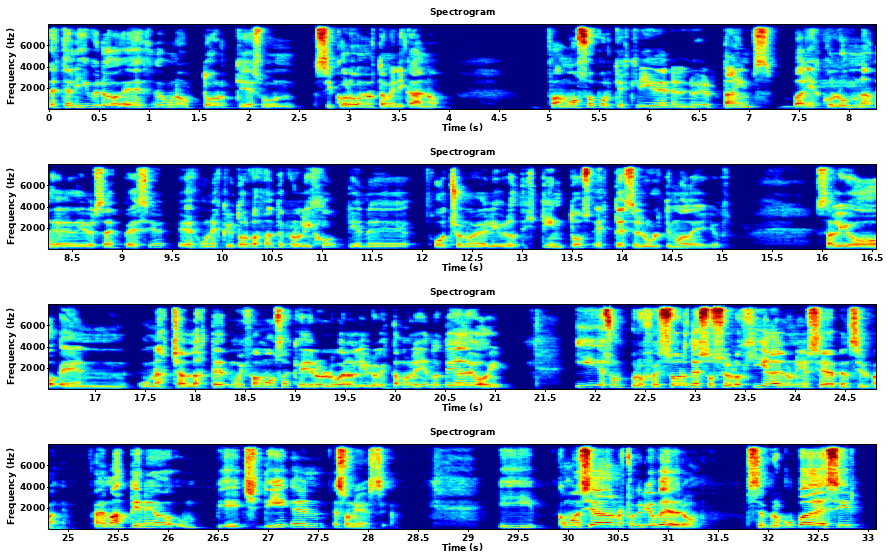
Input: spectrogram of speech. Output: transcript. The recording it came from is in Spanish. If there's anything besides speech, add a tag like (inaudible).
Este libro es de un autor que es un psicólogo norteamericano, famoso porque escribe en el New York Times varias columnas de diversas especies. Es un escritor bastante prolijo, tiene 8 o 9 libros distintos, este es el último de ellos. Salió en unas charlas TED muy famosas que dieron lugar al libro que estamos leyendo el día de hoy. Y es un profesor de sociología en la Universidad de Pensilvania. Además tiene un PhD en esa universidad. Y como decía nuestro querido Pedro, se preocupa de decir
